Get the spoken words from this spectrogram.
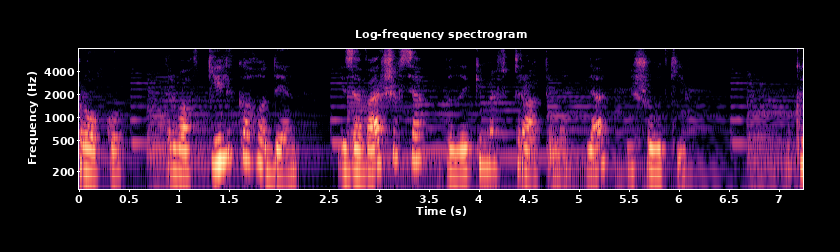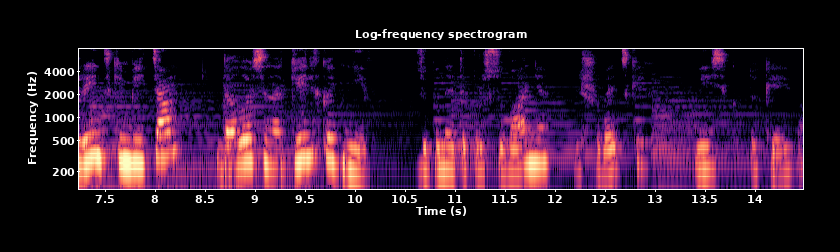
року тривав кілька годин і завершився великими втратами для більшовиків. Українським бійцям вдалося на кілька днів зупинити просування більшовицьких військ до Києва.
